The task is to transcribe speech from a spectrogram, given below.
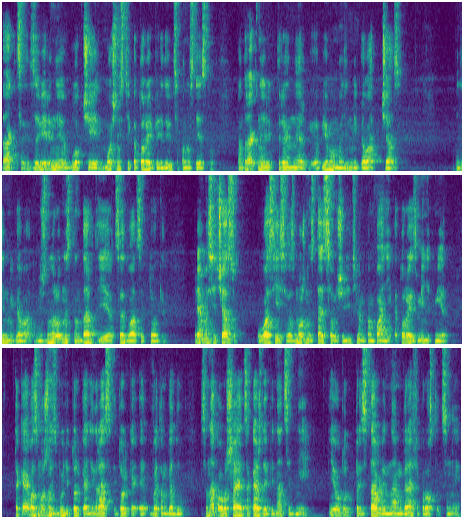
акции, заверенные в блокчейн, мощности которые передаются по наследству. Контракт на электроэнергию объемом 1 мегаватт-час. 1 мегаватт. Международный стандарт ERC-20 токен. Прямо сейчас у вас есть возможность стать соучредителем компании, которая изменит мир. Такая возможность будет только один раз и только э, в этом году – Цена повышается каждые 15 дней. И вот тут представлен нам график роста цены.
